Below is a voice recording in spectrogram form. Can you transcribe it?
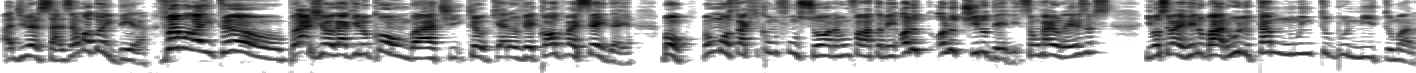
adversários. É uma doideira. Vamos lá então, pra jogar aqui no combate, que eu quero ver qual que vai ser a ideia. Bom, vamos mostrar aqui como funciona, vamos falar também, olha o, olha o tiro dele, são raio lasers e você vai vendo o barulho, tá muito bonito, mano.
